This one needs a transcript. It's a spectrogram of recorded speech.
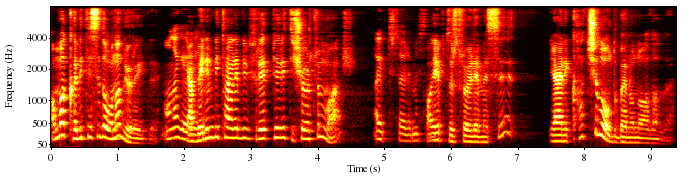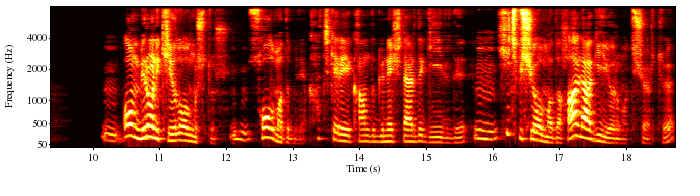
Ama kalitesi de ona göreydi. Ona göre. Ya benim bir tane bir Fred Perry tişörtüm var. Ayıptır söylemesi. Ayıptır söylemesi. Yani kaç yıl oldu ben onu alalı? Hı, 11-12 yıl olmuştur. hı, Solmadı bile. Kaç kere yıkandı, güneşlerde giyildi. hı. Hiçbir şey olmadı. Hala giyiyorum o tişörtü.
